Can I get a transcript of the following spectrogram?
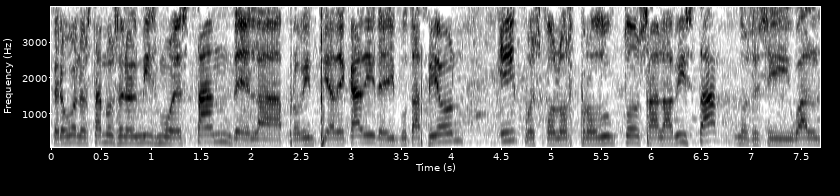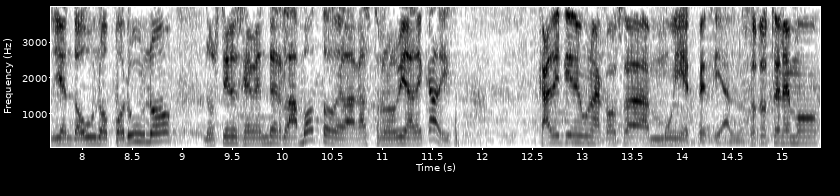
pero bueno, estamos en el mismo stand de la provincia de Cádiz, de Diputación, y pues con los productos a la vista, no sé si igual yendo uno por uno, nos tienes que vender la moto de la gastronomía de Cádiz. Cádiz tiene una cosa muy especial. Nosotros tenemos,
